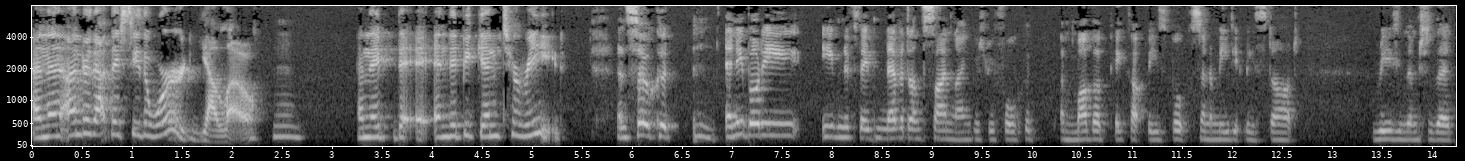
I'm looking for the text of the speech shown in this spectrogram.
And then under that they see the word yellow. Mm. And they, they and they begin to read. And so, could anybody, even if they've never done sign language before, could a mother pick up these books and immediately start reading them to their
